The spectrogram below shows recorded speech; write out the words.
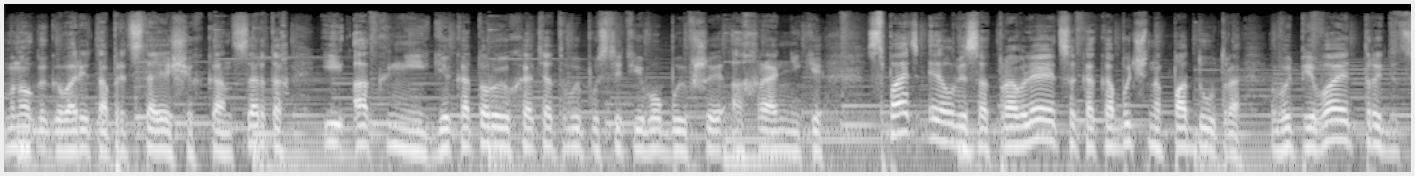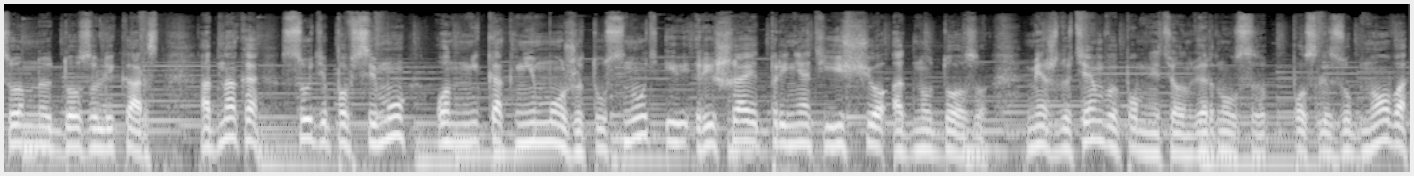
много говорит о предстоящих концертах и о книге, которую хотят выпустить его бывшие охранники. Спать Элвис отправляется, как обычно, под утро, выпивает традиционную дозу лекарств. Однако, судя по всему, он никак не может уснуть и решает принять еще одну дозу. Между между тем, вы помните, он вернулся после зубного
